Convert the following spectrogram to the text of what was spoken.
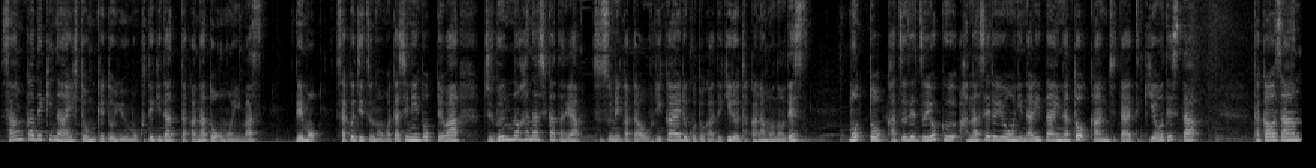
参加できない人向けという目的だったかなと思います。でも、昨日の私にとっては自分の話し方や進め方を振り返ることができる宝物です。もっと滑舌よく話せるようになりたいなと感じた適用でした。高尾さん、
